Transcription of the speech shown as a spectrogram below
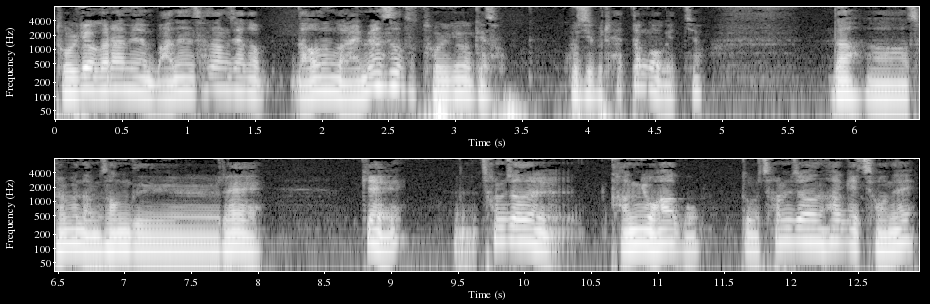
돌격을 하면 많은 사상자가 나오는 걸 알면서도 돌격을 계속 고집을 했던 거겠죠. 그러니까 어, 젊은 남성들에게 참전을 강요하고 또 참전하기 전에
